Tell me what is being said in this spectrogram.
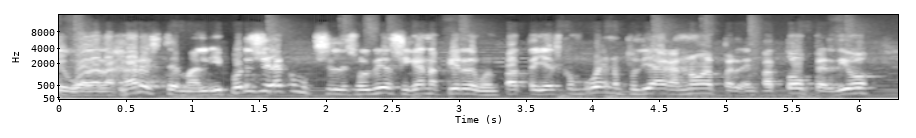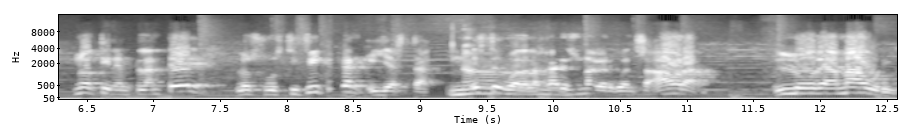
que Guadalajara esté mal. Y por eso ya como que se les olvida si gana, pierde o empata. Ya es como, bueno, pues ya ganó, empató, perdió, no tienen plantel, los justifican y ya está. Este Guadalajara es una vergüenza. Ahora, lo de Amauri.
